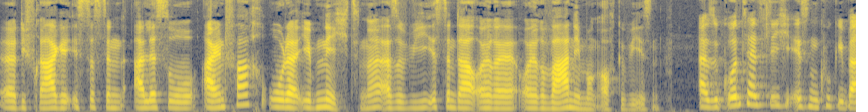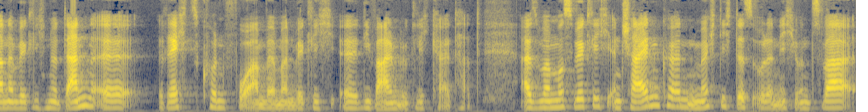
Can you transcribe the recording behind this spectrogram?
äh, die Frage, ist das denn alles so einfach oder eben nicht? Ne? Also wie ist denn da eure, eure Wahrnehmung auch gewesen? Also grundsätzlich ist ein Cookie-Banner wirklich nur dann äh, rechtskonform, wenn man wirklich äh, die Wahlmöglichkeit hat. Also man muss wirklich entscheiden können, möchte ich das oder nicht. Und zwar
